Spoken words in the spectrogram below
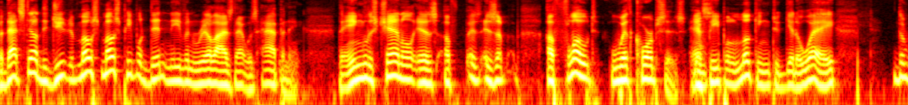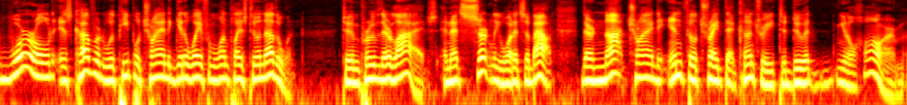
but that still did you most most people didn't even realize that was happening. The English Channel is a, is, is a, afloat with corpses and Yes. people looking to get away. The world is covered with people trying to get away from one place to another one to improve their lives. And that's certainly what it's about. They're not trying to infiltrate that country to do it, you know, harm.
